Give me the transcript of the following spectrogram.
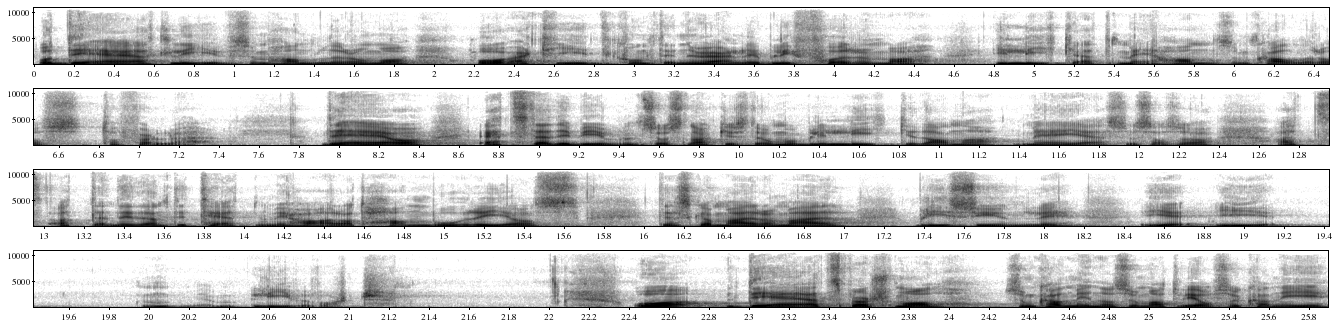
Og Det er et liv som handler om å over tid kontinuerlig bli forma i likhet med Han som kaller oss til å følge. Det er jo, Et sted i Bibelen så snakkes det om å bli likedanna med Jesus. altså at, at, Den identiteten vi har, at han bor i oss, det skal mer og mer bli synlig i, i livet vårt. Og Det er et spørsmål som kan minne oss om at vi også kan gi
